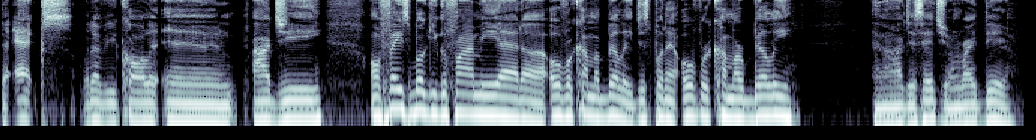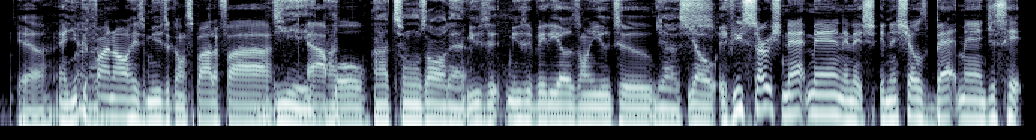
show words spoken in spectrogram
the X, whatever you call it, and IG. On Facebook, you can find me at uh, Overcomer Billy. Just put in Overcomer Billy, and I'll just hit you. I'm right there. Yeah, and you can find all his music on Spotify, Yeah, Apple. i- iTunes, all that. Music, music videos on YouTube. Yes. Yo, if you search Natman and it sh- and it shows Batman, just hit.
